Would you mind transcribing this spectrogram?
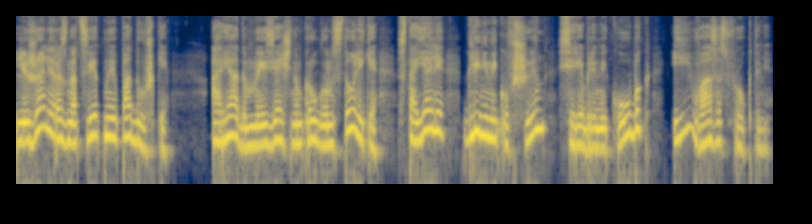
лежали разноцветные подушки, а рядом на изящном круглом столике стояли глиняный кувшин, серебряный кубок и ваза с фруктами.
